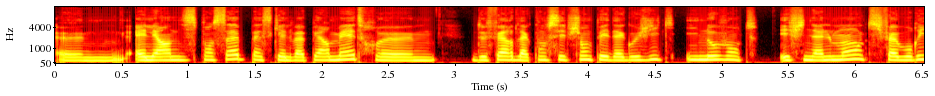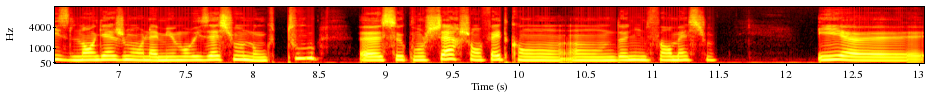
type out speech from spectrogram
Elle est indispensable parce qu'elle va permettre de faire de la conception pédagogique innovante et finalement qui favorise l'engagement, la mémorisation, donc tout ce qu'on cherche en fait quand on donne une formation. Euh,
